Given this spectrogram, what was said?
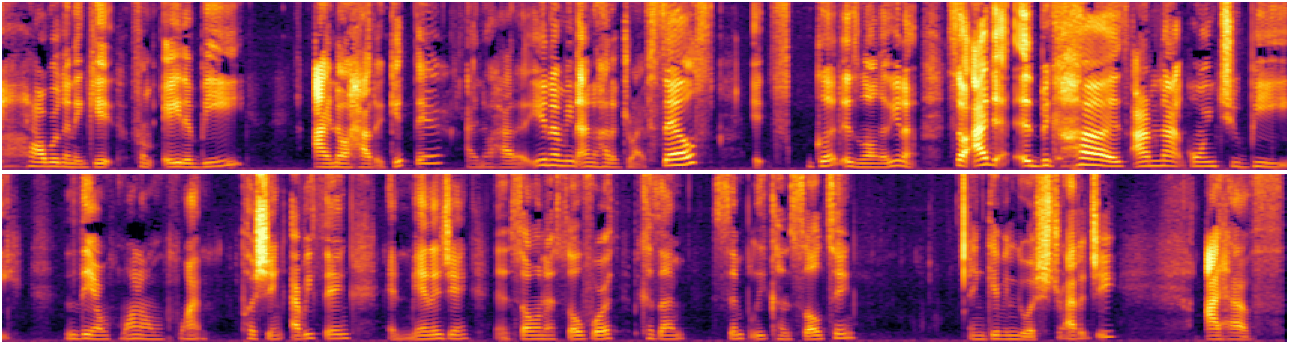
how we're going to get from A to B. I know how to get there. I know how to, you know I mean? I know how to drive sales it's good as long as you know. So I because I'm not going to be there one on one pushing everything and managing and so on and so forth because I'm simply consulting and giving you a strategy. I have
